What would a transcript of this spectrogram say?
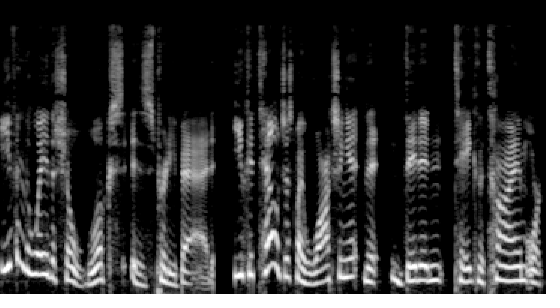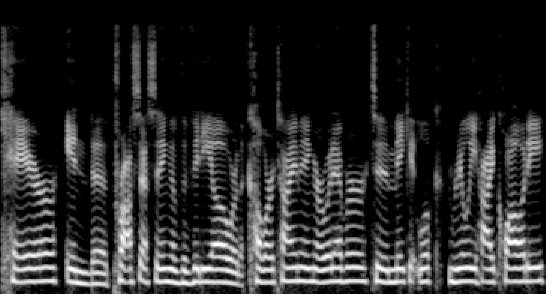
Even the way the show looks is pretty bad. You could tell just by watching it that they didn't take the time or care in the processing of the video or the color timing or whatever to make it look really high quality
